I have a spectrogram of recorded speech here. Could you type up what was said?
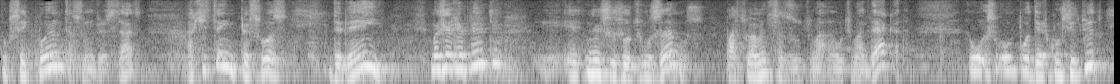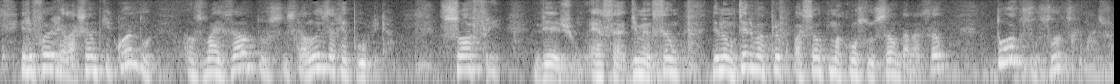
não sei quantas universidades. Aqui tem pessoas de bem, mas de repente, nesses últimos anos, particularmente nessa última, última década, o, o poder constituído ele foi relaxando, porque quando os mais altos escalões da República sofrem, vejam, essa dimensão de não ter uma preocupação com uma construção da nação, todos os outros relaxam.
